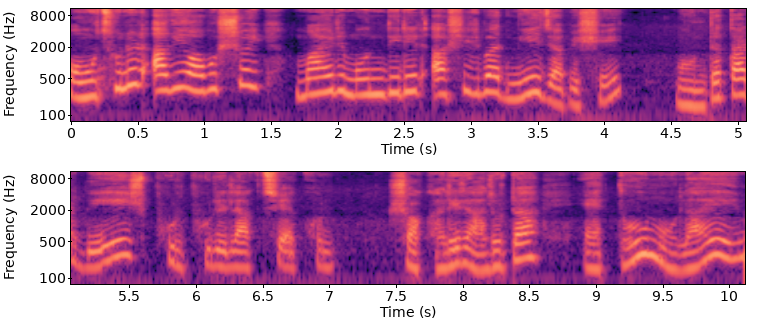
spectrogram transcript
পৌঁছনোর আগে অবশ্যই মায়ের মন্দিরের আশীর্বাদ নিয়ে যাবে সে। মনটা তার বেশ ফুরফুরে লাগছে এখন। সকালের আলোটা এত মোলায়েম।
